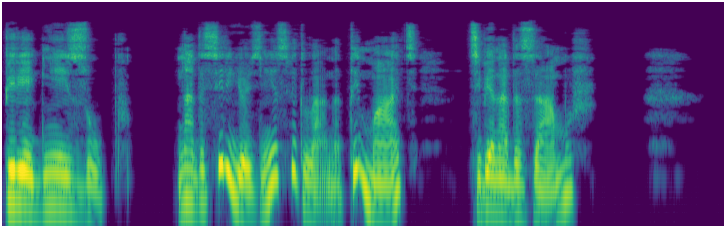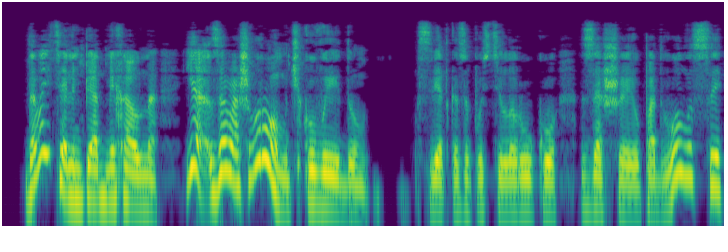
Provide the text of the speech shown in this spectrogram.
передний зуб? Надо серьезнее, Светлана. Ты мать, Тебе надо замуж. Давайте, Олимпиада Михайловна, я за вашего Ромочку выйду. Светка запустила руку за шею под волосы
